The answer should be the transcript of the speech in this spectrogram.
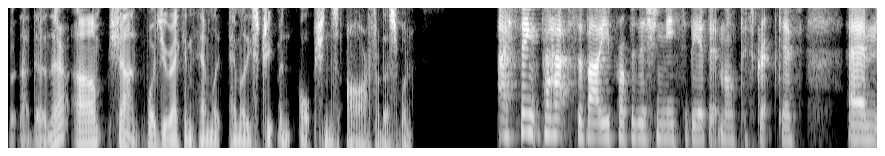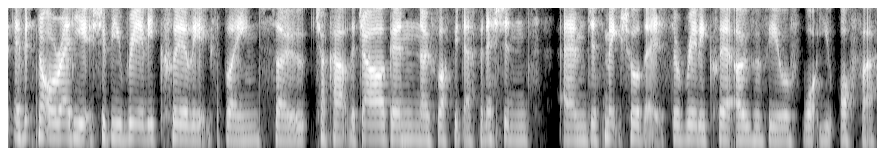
Put that down there. Um, Shan, what do you reckon Emily, Emily's treatment options are for this one? I think perhaps the value proposition needs to be a bit more prescriptive. Um, if it's not already, it should be really clearly explained. So chuck out the jargon, no fluffy definitions, and just make sure that it's a really clear overview of what you offer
